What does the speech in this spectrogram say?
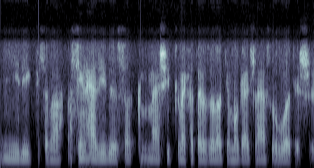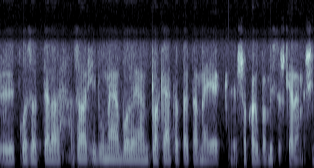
nyílik, hiszen a, a színházi időszak másik meghatározó alakja Magács László volt, és ő hozott el az archívumából olyan plakátokat, amelyek sokakban biztos kellemes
